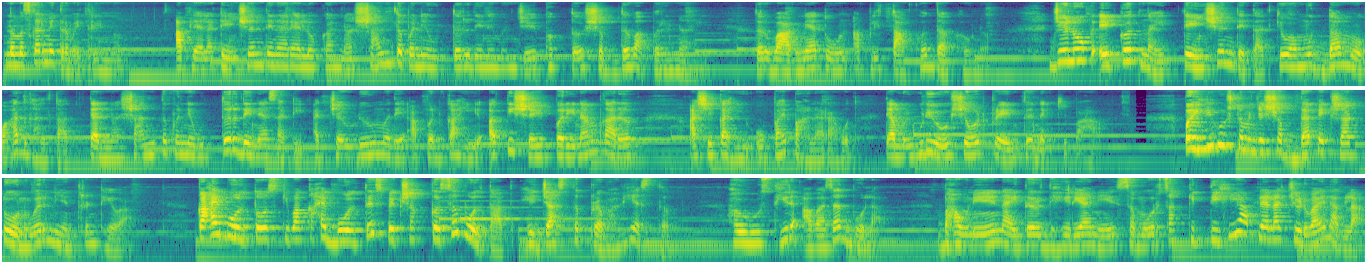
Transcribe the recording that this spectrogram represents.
नमस्कार मित्रमैत्रिणींनो. आपल्याला टेन्शन देणाऱ्या लोकांना शांतपणे उत्तर देणे म्हणजे फक्त शब्द वापरणं नाही तर वागण्यातून आपली ताकद दाखवणं. जे लोक ऐकत नाहीत टेन्शन देतात किंवा मुद्दाम वाद घालतात त्यांना शांतपणे उत्तर देण्यासाठी आजच्या व्हिडिओमध्ये आपण काही अतिशय परिणामकारक असे काही उपाय पाहणार आहोत. त्यामुळे व्हिडिओ शेवटपर्यंत नक्की पहा. पहिली गोष्ट म्हणजे शब्दापेक्षा टोनवर नियंत्रण ठेवा. काय बोलतोस किंवा काय बोलतेसपेक्षा कसं बोलतात हे जास्त प्रभावी असतं. हळू स्थिर आवाजात बोला. भावनेने नाहीतर धैर्याने समोरचा कितीही आपल्याला चिडवाय लागला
